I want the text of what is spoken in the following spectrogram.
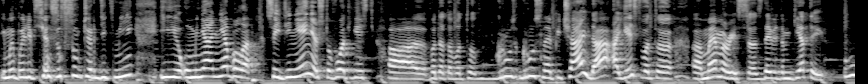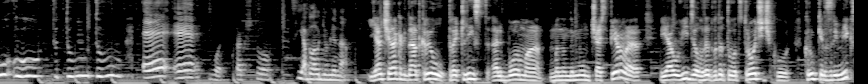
И мы были все супер детьми. И у меня не было соединения, что вот есть а, вот эта вот груз, грустная печаль, да, а есть вот а, Memories с Дэвидом Геттой, у-у, ту-ту-ту, э-э. Вот, так что я была удивлена. Я вчера, когда открыл трек-лист альбома Man on the Moon, часть первая, я увидел вот, эту, вот эту вот строчечку Крукер's Remix,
